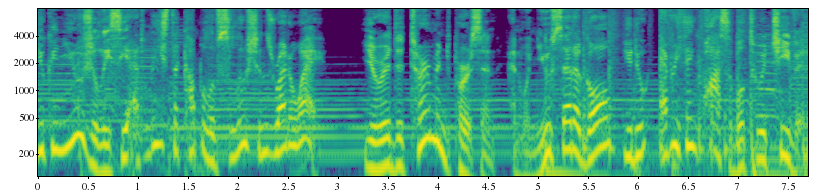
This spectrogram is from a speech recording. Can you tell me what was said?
you can usually see at least a couple of solutions right away. You're a determined person, and when you set a goal, you do everything possible to achieve it.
